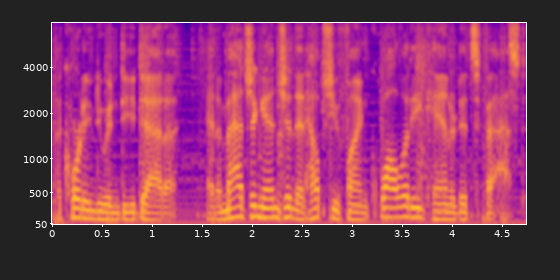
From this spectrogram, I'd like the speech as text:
according to Indeed data, and a matching engine that helps you find quality candidates fast.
